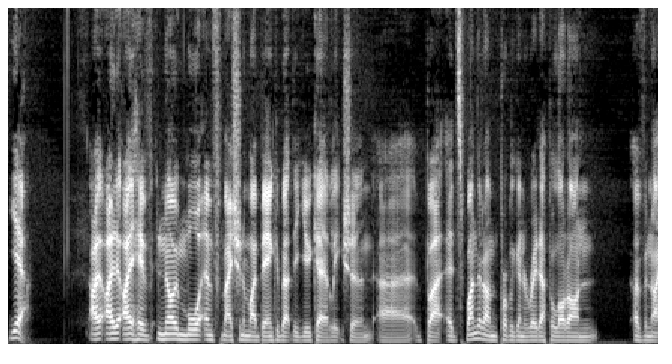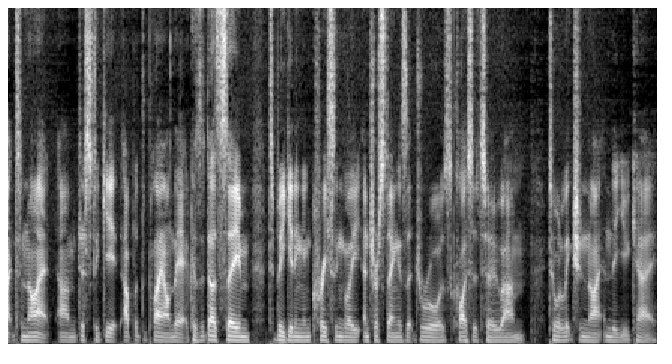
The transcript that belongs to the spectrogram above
yeah. I, I, I, have no more information in my bank about the UK election, uh, but it's one that I'm probably going to read up a lot on overnight tonight, um, just to get up with the play on that because it does seem to be getting increasingly interesting as it draws closer to um, to election night in the UK.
